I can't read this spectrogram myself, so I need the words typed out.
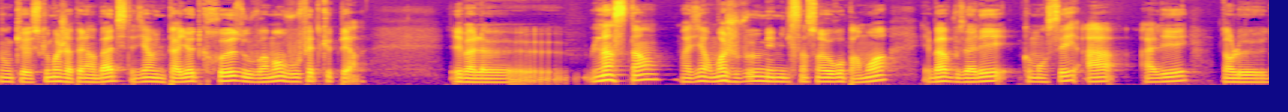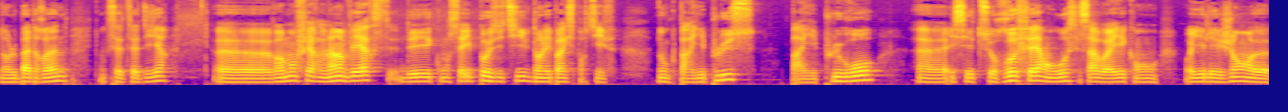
Donc euh, ce que moi j'appelle un bad, c'est-à-dire une période creuse où vraiment vous faites que de perdre. Et ben l'instinct, on va dire, moi je veux mes 1500 euros par mois, et ben vous allez commencer à aller dans le, dans le bad run, donc c'est-à-dire euh, vraiment faire l'inverse des conseils positifs dans les paris sportifs. Donc parier plus, parier plus gros, euh, essayer de se refaire. En gros, c'est ça, vous voyez, quand vous voyez les gens euh,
